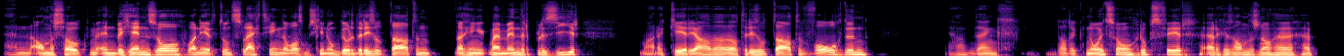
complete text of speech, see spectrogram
En anders zou ik in het begin zo, wanneer het toen slecht ging, dat was misschien ook door de resultaten, dan ging ik met minder plezier. Maar een keer ja, dat, dat de resultaten volgden, ja, ik denk dat ik nooit zo'n groepsfeer ergens anders nog uh, heb,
